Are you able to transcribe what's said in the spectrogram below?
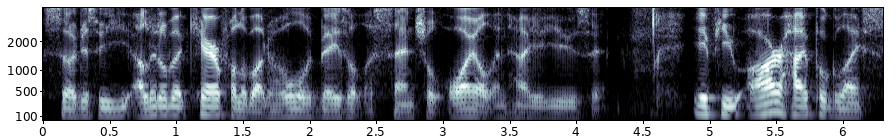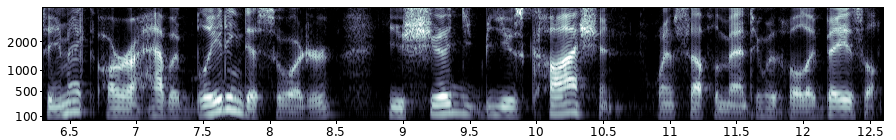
So just be a little bit careful about holy basil essential oil and how you use it. If you are hypoglycemic or have a bleeding disorder, you should use caution when supplementing with holy basil.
